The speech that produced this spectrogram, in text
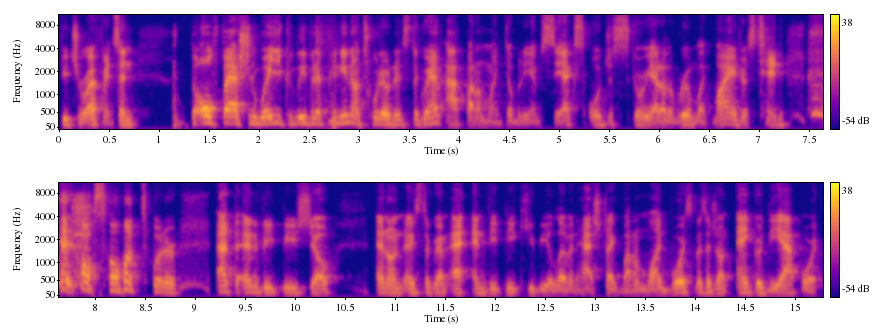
future reference. And the old fashioned way, you can leave an opinion on Twitter and Instagram at bottomline WMCX or just scurry out of the room like Maya just did. And also on Twitter at the MVP show and on Instagram at NVPQB11 hashtag bottom line. Voice message on Anchor, the app, or at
